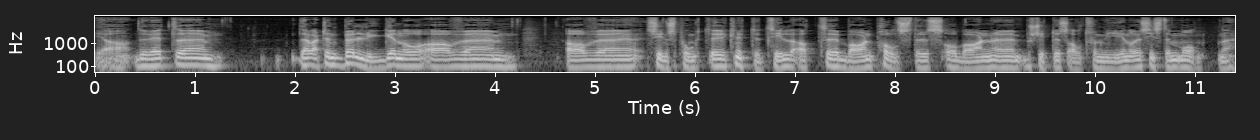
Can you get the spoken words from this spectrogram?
Ja, du vet eh, Det har vært en bølge nå av, eh, av eh, synspunkter knyttet til at barn polstres og barn beskyttes altfor mye nå de siste månedene.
